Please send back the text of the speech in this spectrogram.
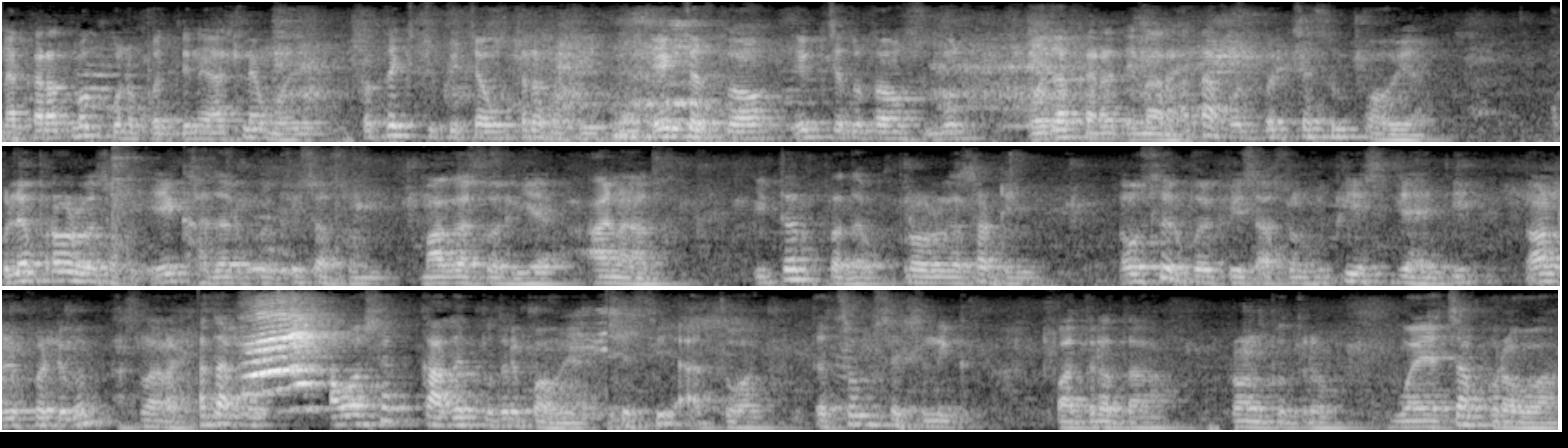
नकारात्मक गुणपत्तीने असल्यामुळे प्रत्येक चुकीच्या उत्तरासाठी एक चतुर्थ एक चतुर्थांश गुण वजा करण्यात येणार आहे. आता आपण परीक्षा सुरू पाहूया. खुल्या प्रवर्गासाठी एक हजार रुपये फीस असून मागासवर्गीय अनाथ इतर प्रद प्रवर्गासाठी नऊशे रुपये फीस असून ही फीस जी आहे ती नॉन रिफंडेबल असणार आहे. आता आपण आवश्यक कागदपत्रे पाहूया. एस सी अथवा तत्सम शैक्षणिक पात्रता प्रमाणपत्र वयाचा पुरावा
